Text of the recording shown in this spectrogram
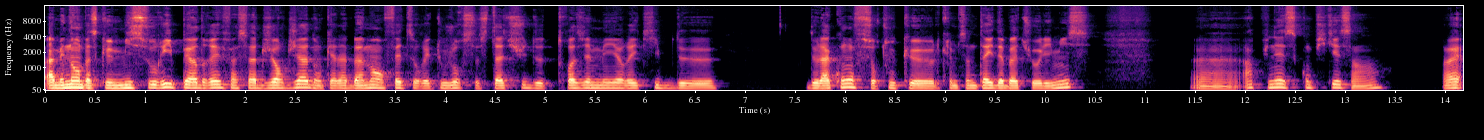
ah mais non, parce que Missouri perdrait face à Georgia, donc Alabama en fait aurait toujours ce statut de troisième meilleure équipe de, de la conf, surtout que le Crimson Tide a battu Ole. Euh, ah punaise, compliqué ça. Hein. ouais.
